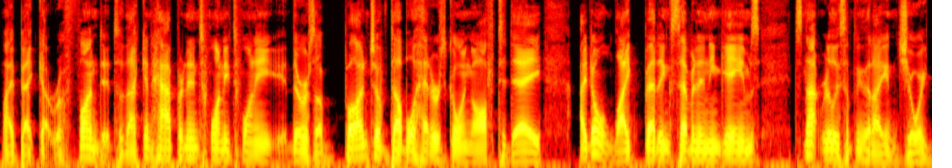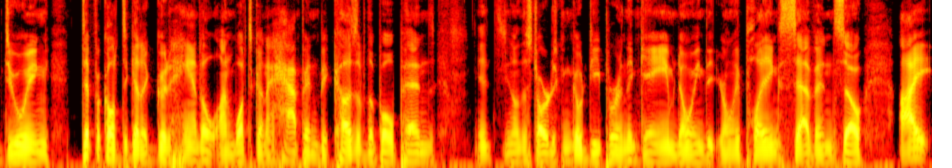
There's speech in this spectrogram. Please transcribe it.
my bet got refunded. So that can happen in 2020. There's a bunch of doubleheaders going off today. I don't like betting seven inning games. It's not really something that I enjoy doing. Difficult to get a good handle on what's going to happen because of the bullpens. It's you know the starters can go deeper in the game, knowing that you're only playing seven. So I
